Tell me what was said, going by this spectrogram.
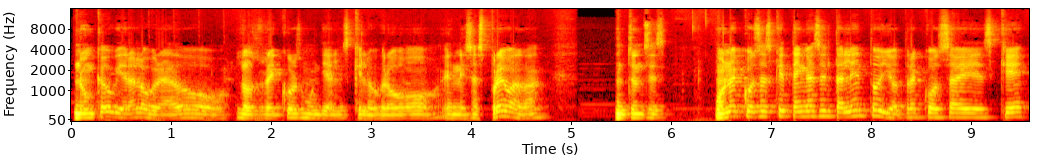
nunca hubiera logrado los récords mundiales que logró en esas pruebas, ¿va? Entonces, una cosa es que tengas el talento y otra cosa es que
